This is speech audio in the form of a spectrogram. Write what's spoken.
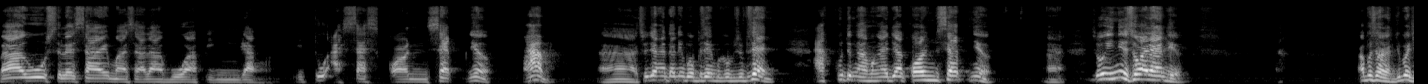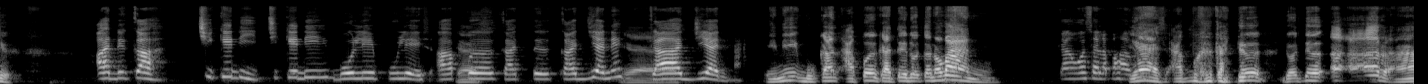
baru selesai masalah buah pinggang. Itu asas konsepnya. Faham? Ha, so jangan tanya berapa persen, berapa persen. Aku tengah mengajar konsepnya. Ha, so ini soalan dia. Apa soalan? Cuba baca. Adakah CKD, CKD boleh pulih? Apa kata kajian eh? Yes. Kajian. Ini bukan apa kata Dr. Norman. Kan orang salah faham. Yes, apa kata Dr. Er. Ha,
